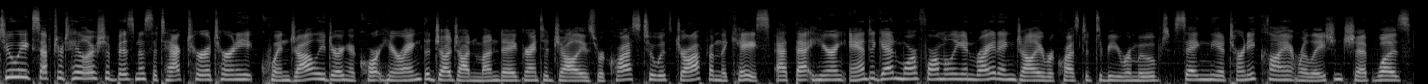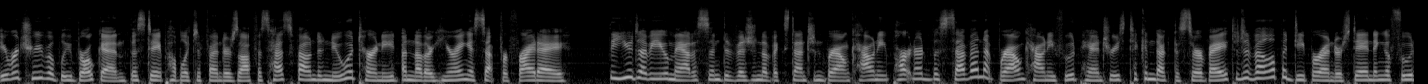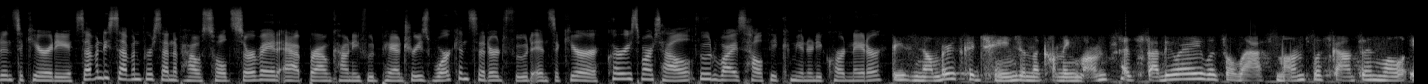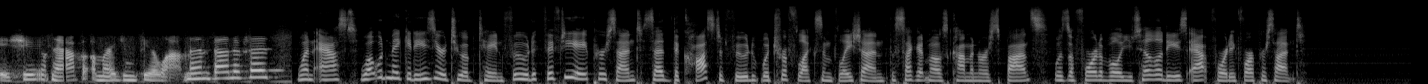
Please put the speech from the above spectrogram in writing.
Two weeks after Taylor Schabusiness attacked her attorney, Quinn Jolly, during a court hearing, the judge on Monday granted Jolly's request to withdraw from the case. At that hearing, and again more formally in writing, Jolly requested to be removed, saying the attorney client relationship was irretrievably broken. The state public defender's office has found a new attorney. Another hearing is set for Friday. The UW Madison Division of Extension Brown County partnered with seven Brown County food pantries to conduct a survey to develop a deeper understanding of food insecurity. 77% of households surveyed at Brown County food pantries were considered food insecure. Clarice Martell, FoodWise Healthy Community Coordinator. These numbers could change in the coming months. As February was the last month, Wisconsin will issue SNAP emergency allotment benefits. When asked what would make it easier to obtain food, 58% said the cost of food which reflects inflation. The second most common response was affordable utilities at 44%.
